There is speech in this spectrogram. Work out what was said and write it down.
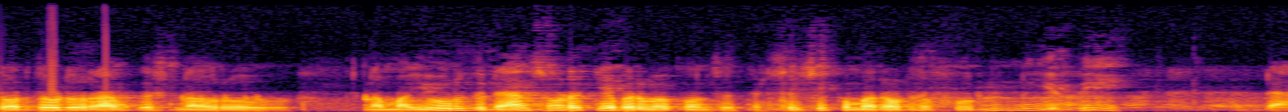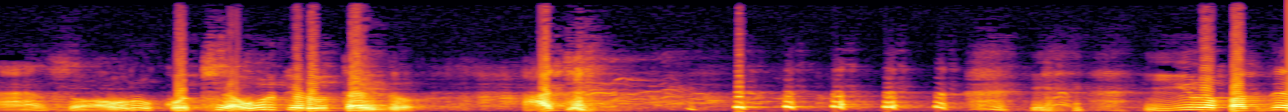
ದೊಡ್ಡ ದೊಡ್ಡ ರಾಮಕೃಷ್ಣ ಅವರು ನಮ್ಮ ಇವ್ರದ್ದು ಡ್ಯಾನ್ಸ್ ನೋಡೋಕ್ಕೆ ಬರಬೇಕು ಅನ್ಸುತ್ತೆ. ಶಶಿಕುಮಾರ್ ಅವ್ರದ್ದು ಫುಲ್ ಎದಿ ಡ್ಯಾನ್ಸು ಅವರು ಕೊಚ್ಚಿ ಅವ್ರು ಕೆಡುತ್ತಾ ಇದ್ರು. ಆಚೆ ಹೀರೋ ಪಕ್ಕದ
